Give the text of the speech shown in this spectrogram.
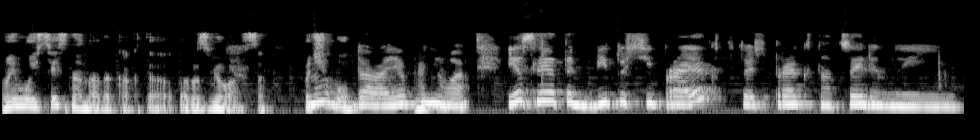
Но ему, естественно, надо как-то развиваться. Почему? Ну, да, я поняла. Mm-hmm. Если это B2C проект, то есть проект нацеленный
